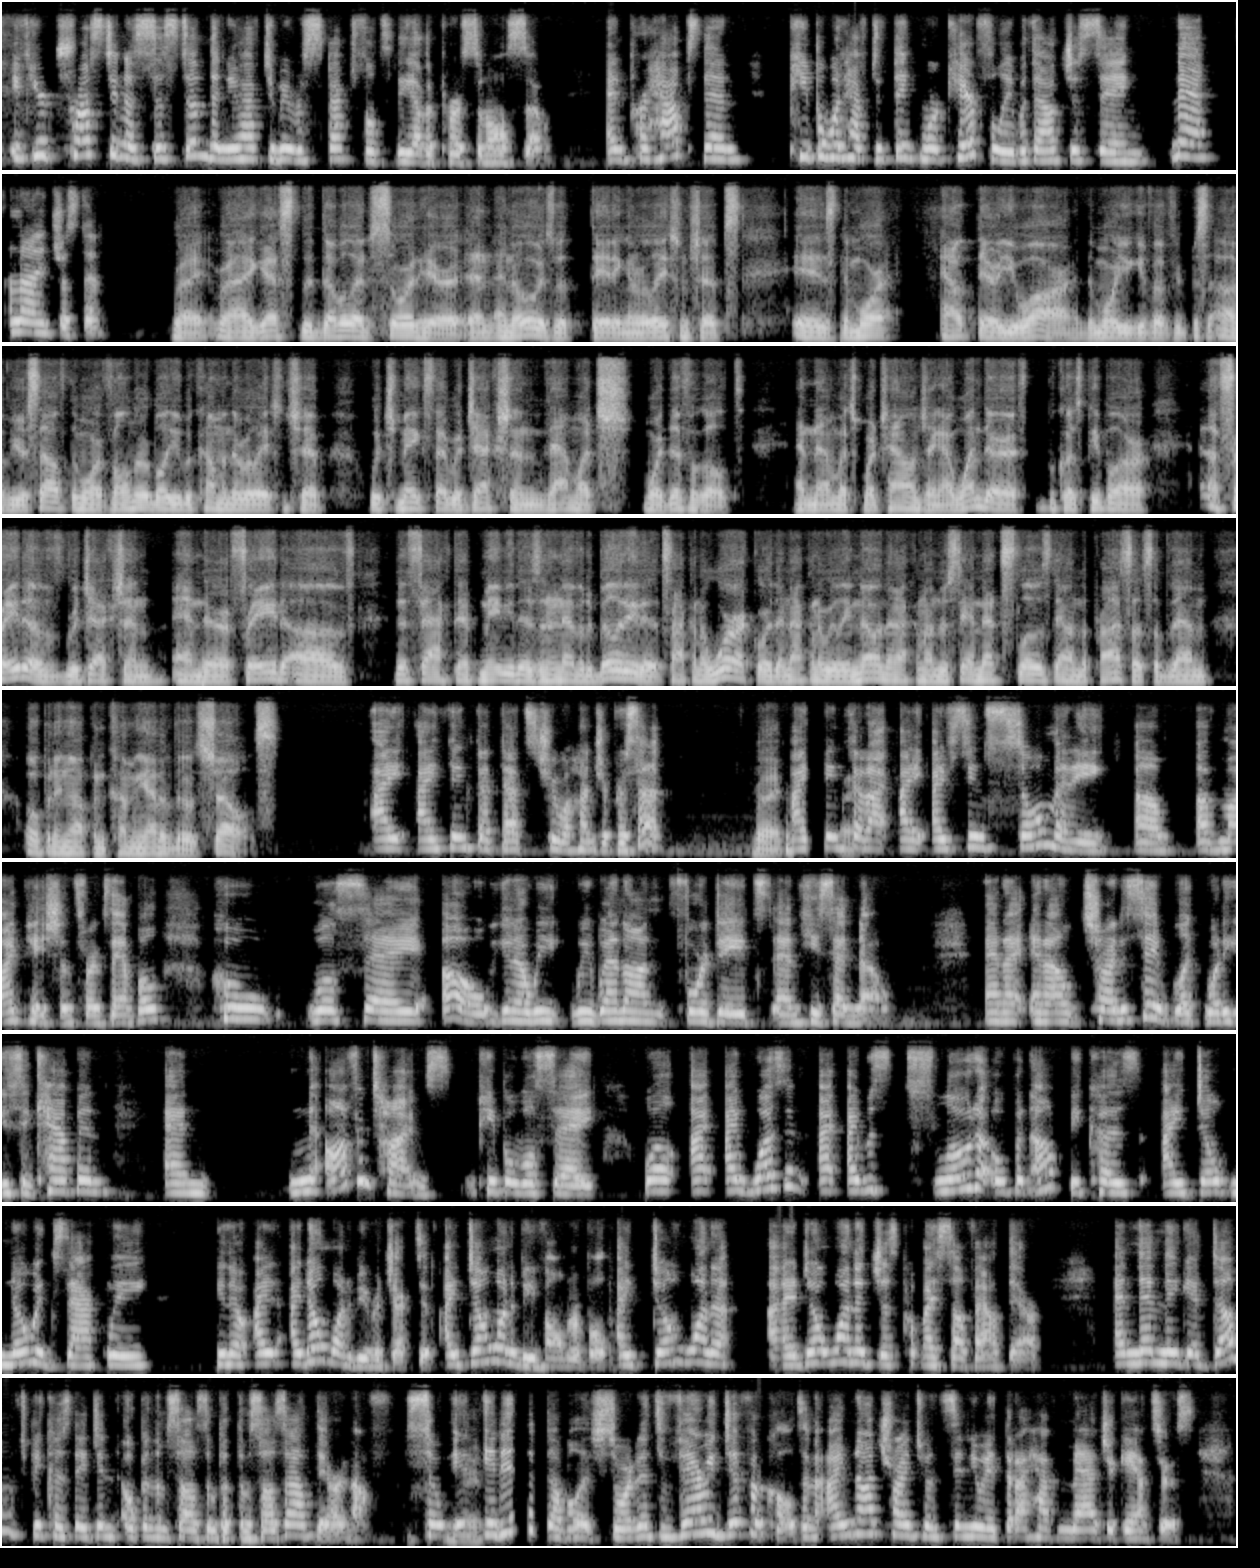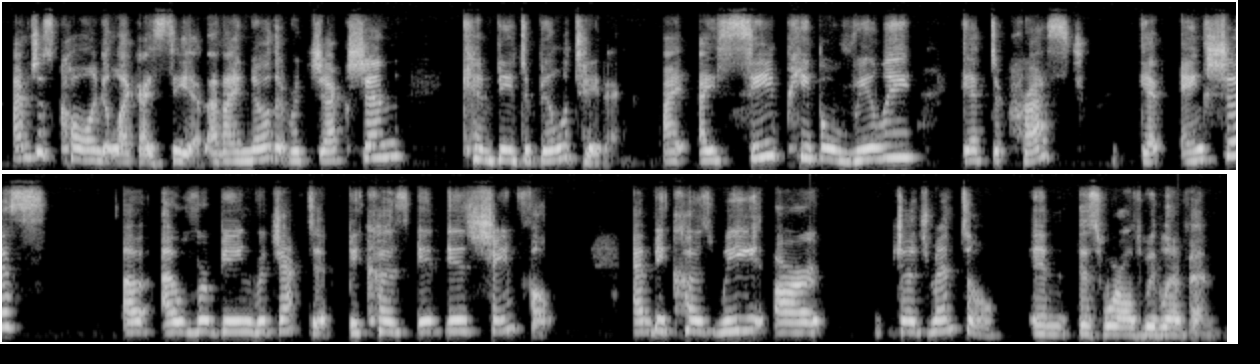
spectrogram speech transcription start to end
If you're trusting a system, then you have to be respectful to the other person also. And perhaps then people would have to think more carefully without just saying, nah, I'm not interested. Right, right. I guess the double-edged sword here, and, and always with dating and relationships, is the more out there you are, the more you give of, of yourself, the more vulnerable you become in the relationship, which makes that rejection that much more difficult and that much more challenging. I wonder if because people are afraid of rejection and they're afraid of the fact that maybe there's an inevitability that it's not going to work or they're not going to really know and they're not going to understand, that slows down the process of them opening up and coming out of those shells. I, I think that that's true 100%. Right. I think right. that I, I, have seen so many um, of my patients, for example, who will say, oh, you know, we, we went on four dates and he said no. And I and I'll try to say, like, what do you think happened? And oftentimes people will say, well, I, I wasn't, I, I was slow to open up because I don't know exactly you know i, I don't want to be rejected i don't want to be vulnerable i don't want to i don't want to just put myself out there and then they get dumped because they didn't open themselves and put themselves out there enough. So right. it, it is a double edged sword. And it's very difficult. And I'm not trying to insinuate that I have magic answers. I'm just calling it like I see it. And I know that rejection can be debilitating. I, I see people really get depressed, get anxious over being rejected because it is shameful. And because we are judgmental in this world we live in.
